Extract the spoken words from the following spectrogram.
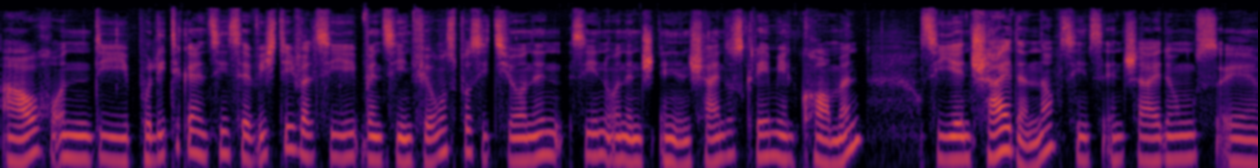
Auch und die Politiker sind sehr wichtig, weil sie, wenn sie in Führungspositionen sind und in, in Entscheidungsgremien kommen, sie entscheiden, ne, sind, Entscheidungs, äh,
